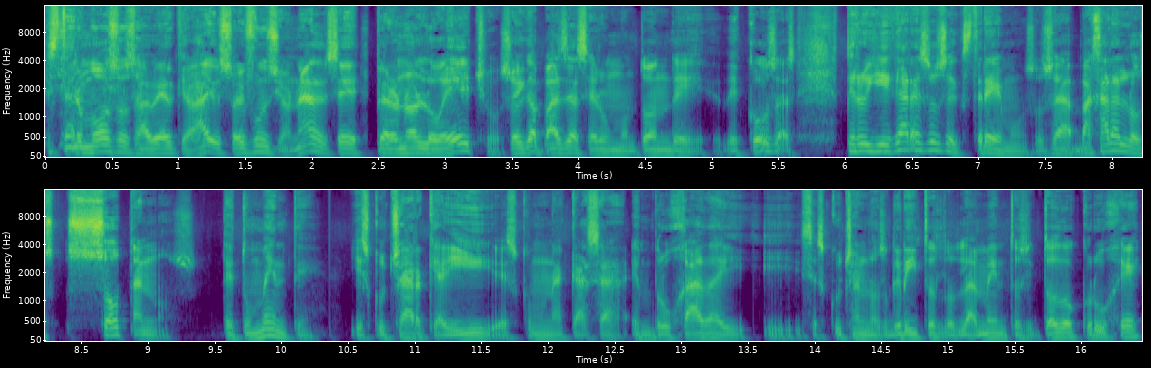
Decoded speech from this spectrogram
está hermoso saber que ay, soy funcional, sé, pero no lo he hecho. Soy capaz de hacer un montón de, de cosas. Pero llegar a esos extremos, o sea, bajar a los sótanos de tu mente y escuchar que ahí es como una casa embrujada y, y se escuchan los gritos, los lamentos y todo cruje,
